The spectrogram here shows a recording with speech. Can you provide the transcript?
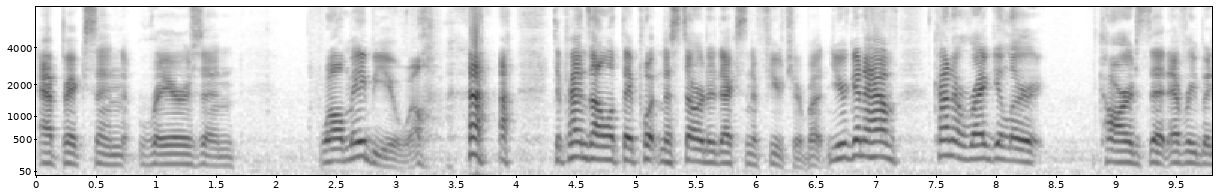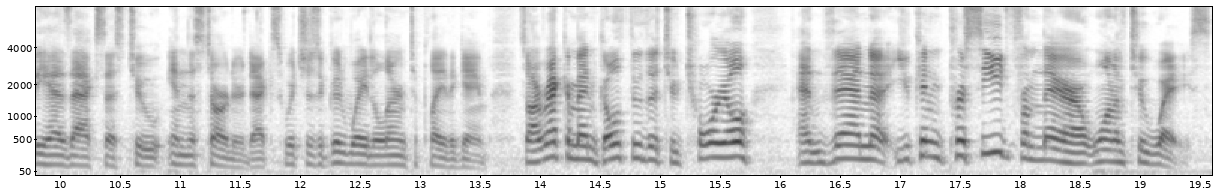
epics and rares and, well, maybe you will. Depends on what they put in the starter decks in the future. But you're going to have kind of regular cards that everybody has access to in the starter decks, which is a good way to learn to play the game. So I recommend go through the tutorial and then uh, you can proceed from there one of two ways.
